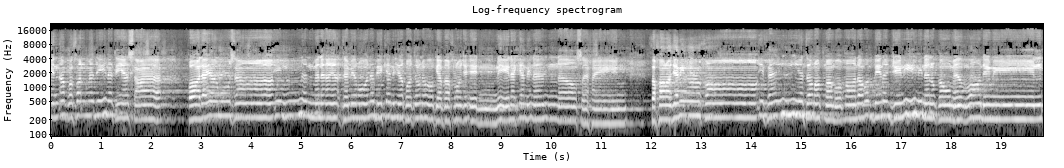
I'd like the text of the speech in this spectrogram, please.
من أقصى المدينة يسعى. قال يا موسى إن الملأ يأتمرون بك ليقتلوك فاخرج إني لك من الناصحين. فخرج منها خائفا يترقب قال رب نجني من القوم الظالمين.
